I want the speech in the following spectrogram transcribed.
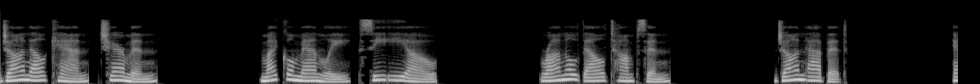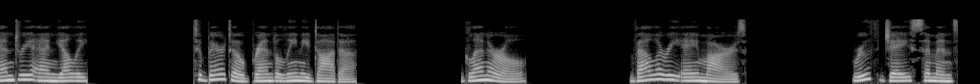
John Elkann, Chairman. Michael Manley, CEO Ronald L. Thompson. John Abbott. Andrea Agnelli. Tiberto Brandolini d'Adda. Glenn Earle. Valerie A. Mars. Ruth J. Simmons.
